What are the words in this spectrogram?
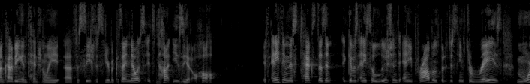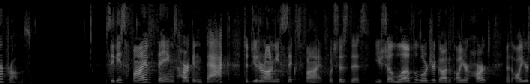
I'm kind of being intentionally uh, facetious here because I know it's, it's not easy at all. If anything, this text doesn't give us any solution to any problems, but it just seems to raise more problems. See, these five things harken back to Deuteronomy 6 5, which says this You shall love the Lord your God with all your heart, and with all your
